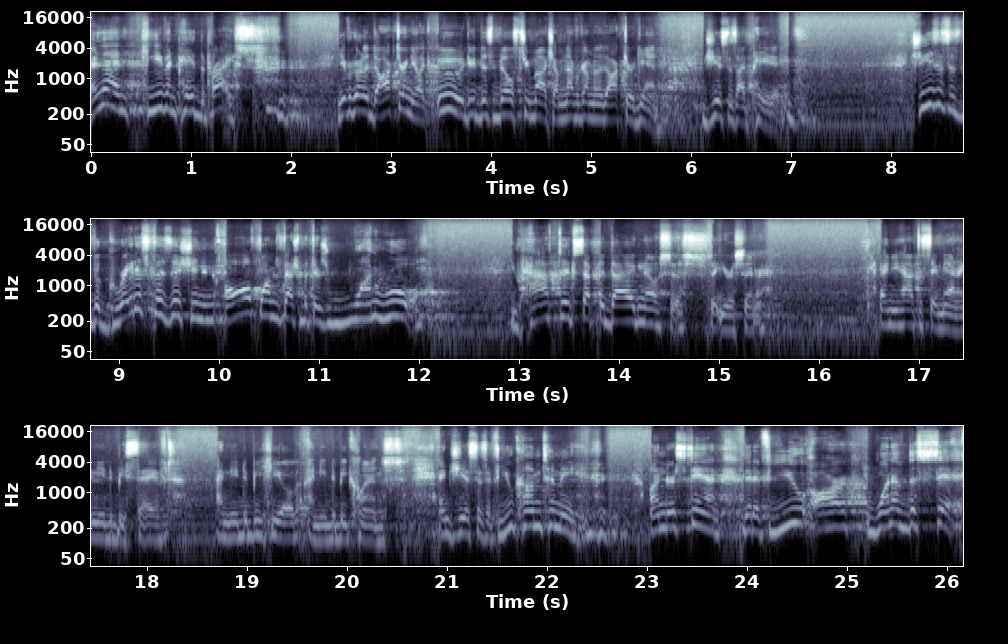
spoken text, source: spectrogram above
And then he even paid the price. you ever go to the doctor and you're like, ooh, dude, this bill's too much. I'm never going to the doctor again. Jesus says, I paid it. Jesus is the greatest physician in all forms of fashion, but there's one rule. You have to accept the diagnosis that you're a sinner. And you have to say, man, I need to be saved. I need to be healed. I need to be cleansed. And Jesus says, if you come to me, understand that if you are one of the sick,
